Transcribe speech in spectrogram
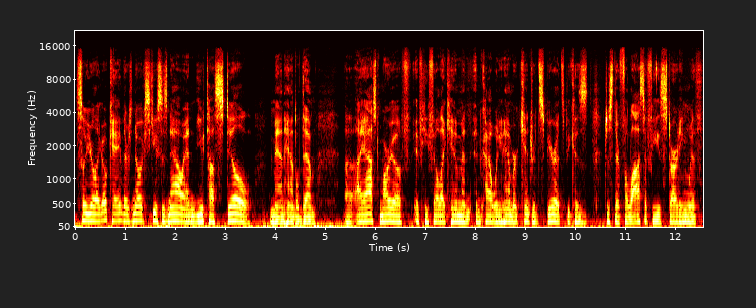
So you're like, okay, there's no excuses now, and Utah still manhandled them. Uh, I asked Mario if, if he felt like him and, and Kyle Whittingham are kindred spirits because just their philosophies, starting with,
